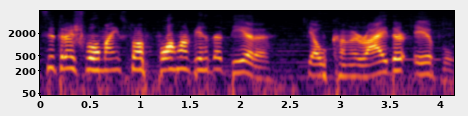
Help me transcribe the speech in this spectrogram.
se transformar em sua forma verdadeira, que é o Kamen Rider Evil.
